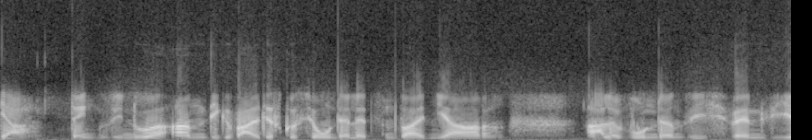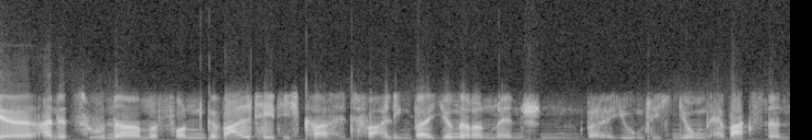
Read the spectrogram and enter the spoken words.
Ja, denken Sie nur an die Gewaltdiskussion der letzten beiden Jahre. Alle wundern sich, wenn wir eine Zunahme von Gewalttätigkeit, vor allen Dingen bei jüngeren Menschen, bei jugendlichen, jungen Erwachsenen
